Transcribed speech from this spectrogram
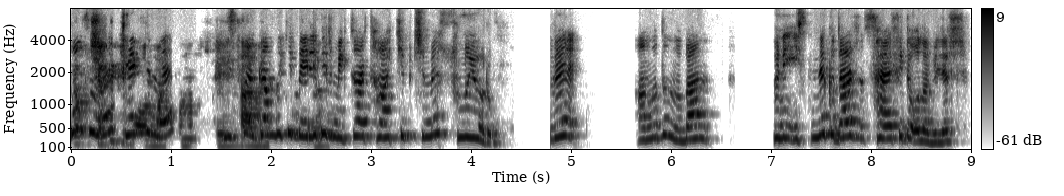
Yok olarak gibi kendime. Instagram'daki belli bir miktar takipçime sunuyorum. Ve anladın mı? Ben hani ne kadar selfie de olabilir.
